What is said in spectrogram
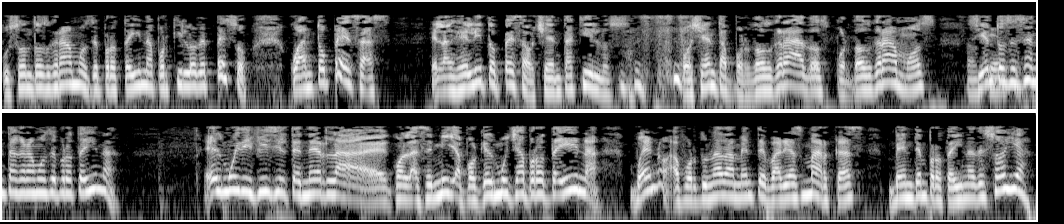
pues son dos gramos de proteína por kilo de peso. ¿Cuánto pesas? El angelito pesa 80 kilos, 80 por 2 grados, por 2 gramos, Son 160 gramos de proteína. Es muy difícil tenerla eh, con la semilla porque es mucha proteína. Bueno, afortunadamente varias marcas venden proteína de soya.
